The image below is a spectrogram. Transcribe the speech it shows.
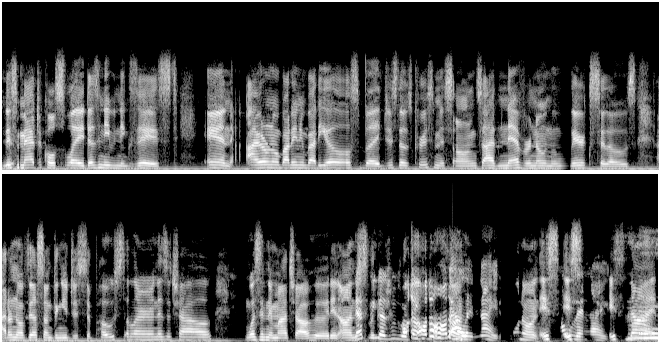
This magical sleigh doesn't even exist. And I don't know about anybody else, but just those Christmas songs, I've never known the lyrics to those. I don't know if that's something you're just supposed to learn as a child. Wasn't in my childhood, and honestly, That's because we were hold on, hold on, hold on, Silent Night. hold on. It's it's Silent Night. it's not.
